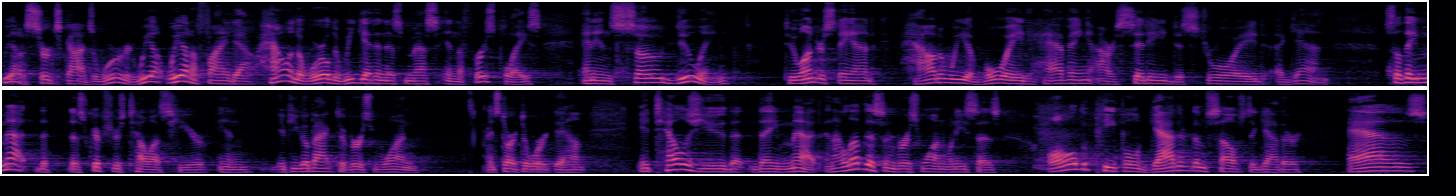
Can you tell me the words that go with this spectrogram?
we ought to search God's word. We ought, we ought to find out how in the world did we get in this mess in the first place and in so doing, to understand how do we avoid having our city destroyed again. So they met, the, the scriptures tell us here, in if you go back to verse 1 and start to work down, it tells you that they met. And I love this in verse 1 when he says, All the people gathered themselves together as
